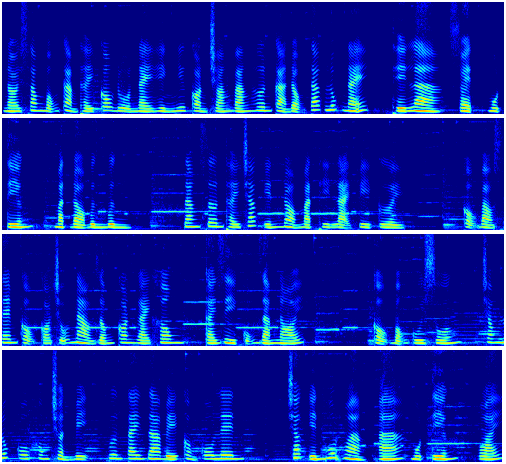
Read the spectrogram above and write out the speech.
Nói xong bỗng cảm thấy câu đùa này hình như còn choáng váng hơn cả động tác lúc nãy. Thế là, xoẹt một tiếng, mặt đỏ bừng bừng. Giang Sơn thấy chắc Yến đỏ mặt thì lại phì cười. Cậu bảo xem cậu có chỗ nào giống con gái không, cái gì cũng dám nói. Cậu bỗng cúi xuống, trong lúc cô không chuẩn bị, vươn tay ra bế cổng cô lên. Chắc Yến hốt hoảng, á, một tiếng, oái,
